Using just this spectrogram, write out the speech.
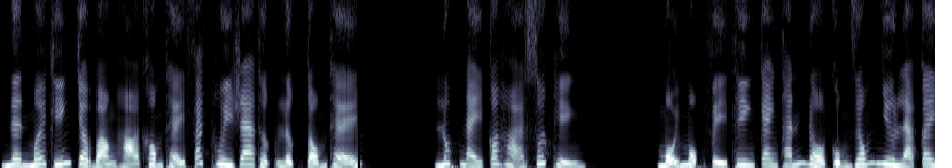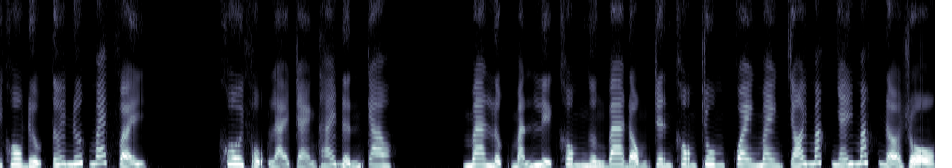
nên mới khiến cho bọn họ không thể phát huy ra thực lực tổng thể. Lúc này có hỏa xuất hiện. Mỗi một vị thiên can thánh đồ cũng giống như là cây khô được tưới nước mát vậy. Khôi phục lại trạng thái đỉnh cao. Ma lực mãnh liệt không ngừng ba động trên không trung, quang mang chói mắt nháy mắt nở rộ.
